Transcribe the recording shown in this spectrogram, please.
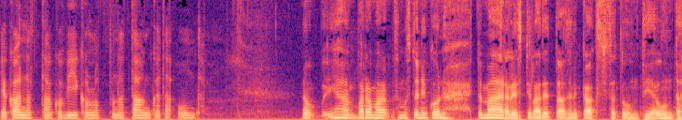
ja kannattaako viikonloppuna tankata unta? No ihan varmaan semmoista, niin kuin, että määrällisesti laitetaan sinne 12 tuntia unta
